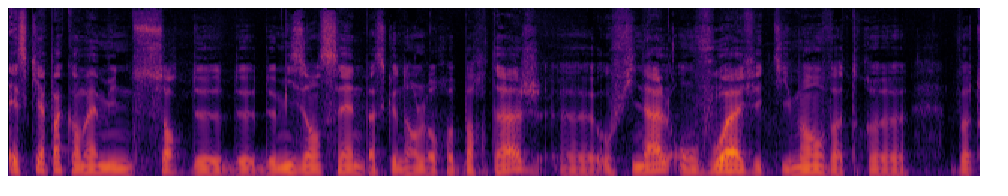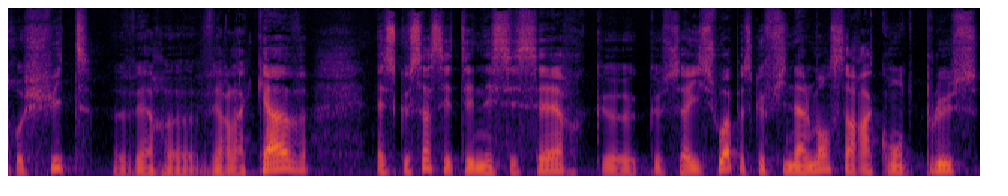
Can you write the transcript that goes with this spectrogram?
Est-ce qu'il n'y a pas quand même une sorte de, mise en scène? Parce que dans le reportage, euh, au final, on voit effectivement votre, votre fuite vers, euh, vers la cave. Est-ce que ça, c'était nécessaire que, que, ça y soit? Parce que finalement, ça raconte plus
